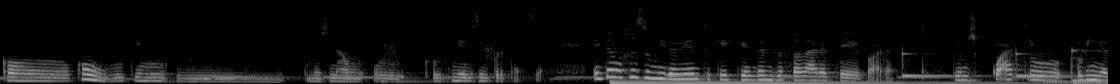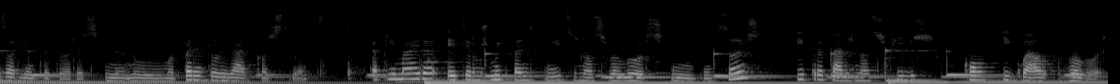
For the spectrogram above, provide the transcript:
com, com o último, e, mas não o, o de menos importância. Então, resumidamente, o que é que andamos a falar até agora? Temos quatro linhas orientadoras numa parentalidade consciente. A primeira é termos muito bem definidos os nossos valores e intenções e tratar os nossos filhos com igual valor.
